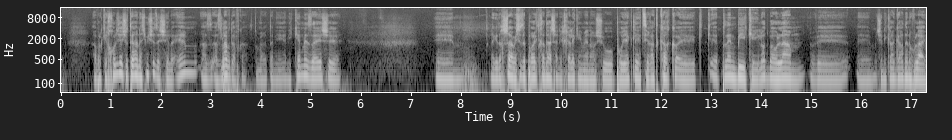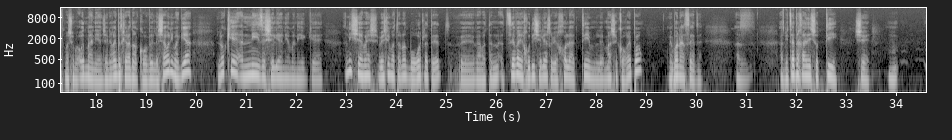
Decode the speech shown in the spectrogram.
אבל ככל שיש יותר אנשים שזה שלהם, אז, אז לאו דווקא. זאת אומרת, אני, אני כן מזהה ש... נגיד עכשיו יש איזה פרויקט חדש שאני חלק ממנו, שהוא פרויקט ליצירת קרקע, פלן בי, קהילות בעולם, ו, אה, שנקרא Garden of Life, משהו מאוד מעניין, שאני רק בתחילת דרכו, ולשם אני מגיע לא כאני זה שלי, אני המנהיג, אני שמש, ויש לי מתנות ברורות לתת, והצבע הייחודי שלי עכשיו יכול להתאים למה שקורה פה, ובואו נעשה את זה. אז, אז מצד אחד יש אותי, ש...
